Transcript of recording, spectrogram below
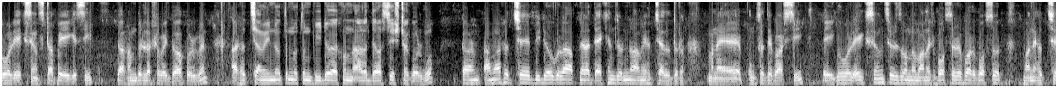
গোল এক্সচেঞ্জটা পেয়ে গেছি। তো আলহামদুলিল্লাহ সবাই দোয়া করবেন। আর হচ্ছে আমি নতুন নতুন ভিডিও এখন আরও দেওয়ার চেষ্টা করব। কারণ আমার হচ্ছে ভিডিওগুলো আপনারা দেখেন জন্য আমি হচ্ছে এত দূর মানে পৌঁছাতে পারছি। এই গুগল এক্সচেঞ্জের জন্য মানুষ বছরের পর বছর মানে হচ্ছে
